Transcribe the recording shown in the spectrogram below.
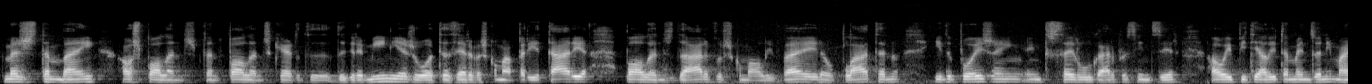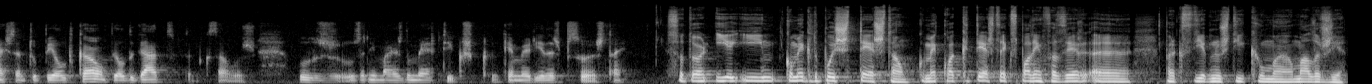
mas também aos pólenes, portanto pólenes quer de, de, gramíneas ou outras ervas como a parietária, pólenes de árvores como a oliveira, o plátano e depois em, em terceiro lugar, por assim dizer, ao epitélio também dos animais, tanto o pelo de cão, o pelo de gato, portanto, que são os, os, os animais domésticos que, que a maioria das pessoas tem. Soutor, e, e, como é que depois testam? Como é, que teste é que se podem fazer uh, para que se diagnostique uma, uma alergia?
